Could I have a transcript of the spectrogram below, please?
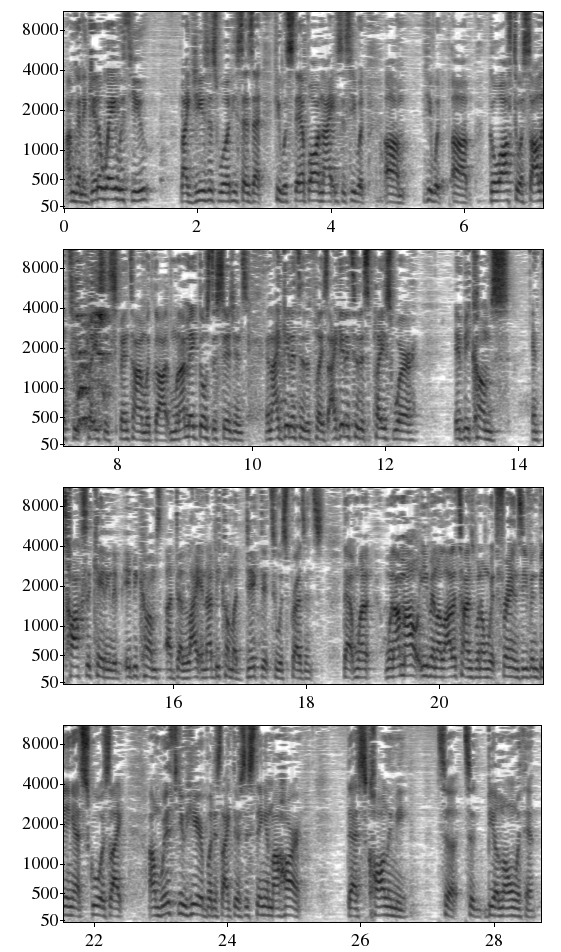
I'm going to get away with you like Jesus would. He says that he would stay up all night. He says he would um, he would uh, go off to a solitude place and spend time with God. When I make those decisions and I get into the place, I get into this place where it becomes intoxicating. It, becomes a delight and I become addicted to his presence. That when, when I'm out, even a lot of times when I'm with friends, even being at school, it's like, I'm with you here, but it's like there's this thing in my heart that's calling me to, to be alone with him.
